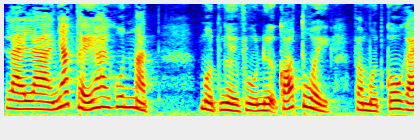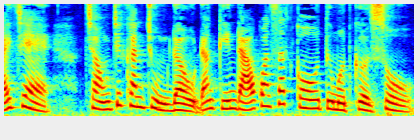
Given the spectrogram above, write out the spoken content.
Lai là nhắc thấy hai khuôn mặt, một người phụ nữ có tuổi và một cô gái trẻ trong chiếc khăn trùm đầu đang kín đáo quan sát cô từ một cửa sổ.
